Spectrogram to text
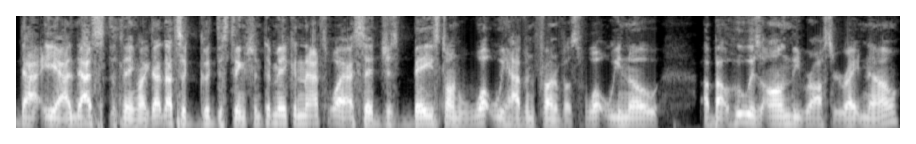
That yeah, that's the thing. Like that that's a good distinction to make and that's why I said just based on what we have in front of us, what we know about who is on the roster right now,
